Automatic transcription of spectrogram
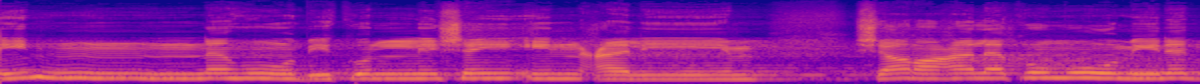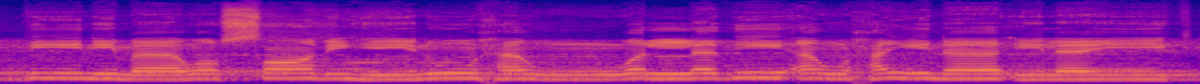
إنه بكل شيء عليم. شرع لكم من الدين ما وصى به نوحا والذي أوحينا إليك.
